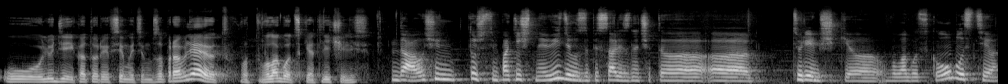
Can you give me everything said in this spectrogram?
у людей, которые всем этим заправляют. Вот Вологодские отличились. Да, очень тоже симпатичное видео записали, значит, э, э, тюремщики Вологодской области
